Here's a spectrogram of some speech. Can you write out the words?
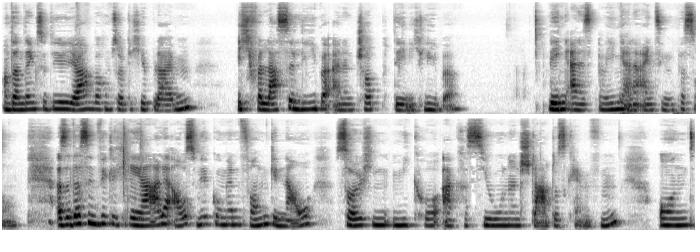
Und dann denkst du dir, ja, warum sollte ich hier bleiben? Ich verlasse lieber einen Job, den ich liebe wegen, eines, wegen einer einzigen Person. Also das sind wirklich reale Auswirkungen von genau solchen Mikroaggressionen, Statuskämpfen. Und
